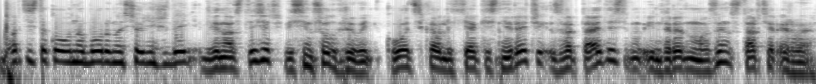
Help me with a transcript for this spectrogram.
Вартість такого набору на сьогоднішній день 12 800 гривень. Кого цікавлять якісні речі, звертайтесь в інтернет-магазин Starter RV.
